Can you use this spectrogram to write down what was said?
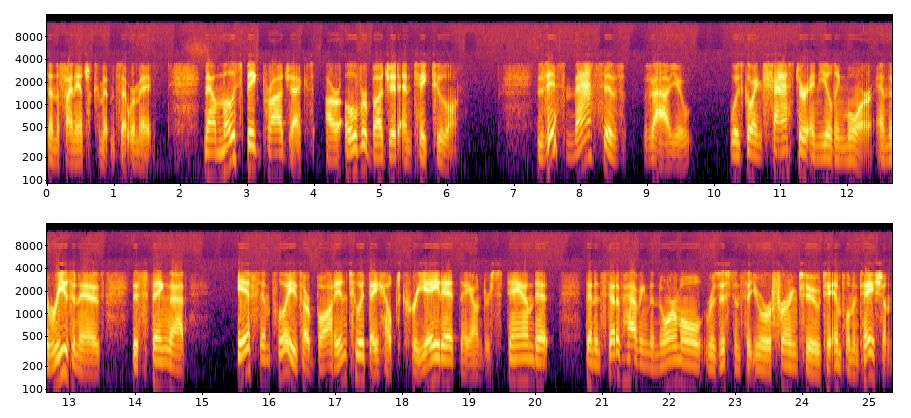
than the financial commitments that were made. Now, most big projects are over budget and take too long. This massive value was going faster and yielding more. And the reason is this thing that if employees are bought into it, they helped create it, they understand it, then instead of having the normal resistance that you were referring to to implementation,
